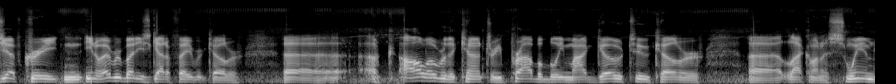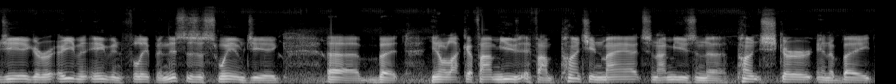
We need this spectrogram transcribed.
Jeff Kriet, and you know everybody's got a favorite color. Uh, all over the country, probably my go-to color, uh, like on a swim jig or even even flipping. This is a swim jig, uh, but you know, like if I'm using if I'm punching mats and I'm using a punch skirt and a bait,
